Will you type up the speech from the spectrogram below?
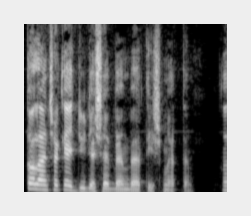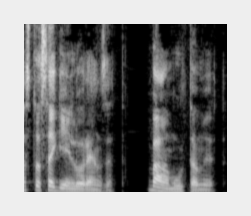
Talán csak egy ügyesebb embert ismertem. Azt a szegény Lorenzet. Bámultam őt.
